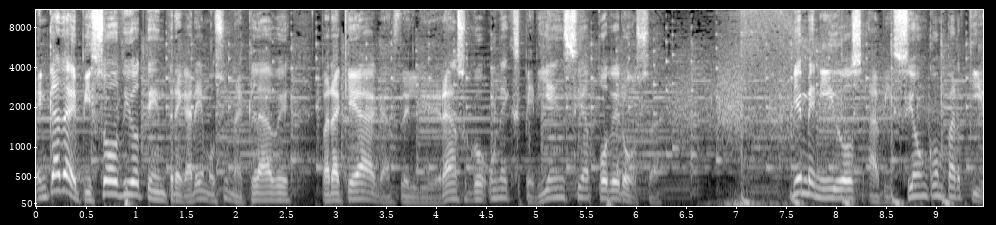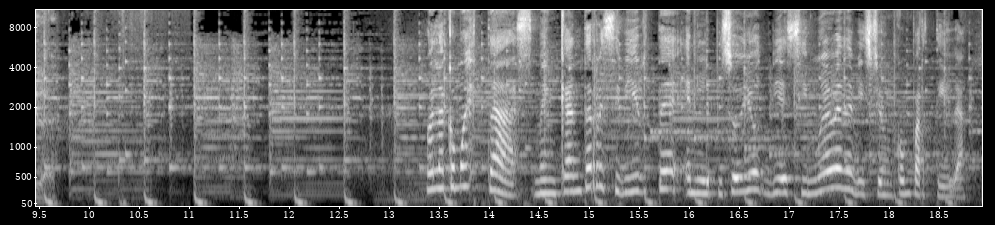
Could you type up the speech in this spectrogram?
En cada episodio te entregaremos una clave para que hagas del liderazgo una experiencia poderosa. Bienvenidos a Visión Compartida. Hola, ¿cómo estás? Me encanta recibirte en el episodio 19 de Visión Compartida.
